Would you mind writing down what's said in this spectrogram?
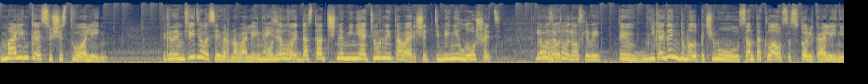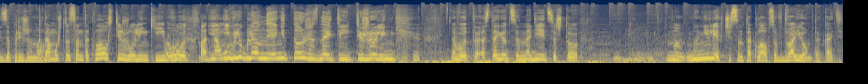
маленькое существо олень. Ты когда-нибудь видела северного оленя? Видела. Он такой достаточно миниатюрный товарищ. Это тебе не лошадь. Ну, вот. зато выносливый. Ты никогда не думала, почему у Санта-Клауса столько оленей запрежено? Потому что Санта-Клаус тяжеленький. Его вот. Одному... И, и влюбленные, они тоже, знаете ли, тяжеленькие. Вот. Остается надеяться, что ну, ну не легче Санта-Клауса вдвоем-то, Кать.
